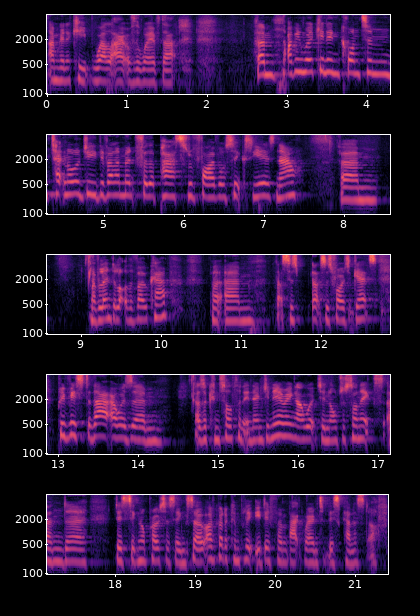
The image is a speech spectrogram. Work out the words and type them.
I'm going to keep well out of the way of that. Um, I've been working in quantum technology development for the past sort of five or six years now. Um, I've learned a lot of the vocab, but um, that's, as, that's as far as it gets. Previous to that, I was, um, as a consultant in engineering, I worked in ultrasonics and uh, did signal processing. So I've got a completely different background to this kind of stuff.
